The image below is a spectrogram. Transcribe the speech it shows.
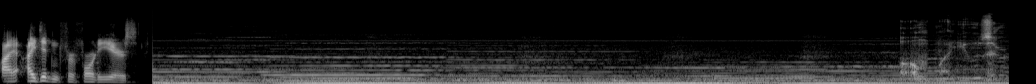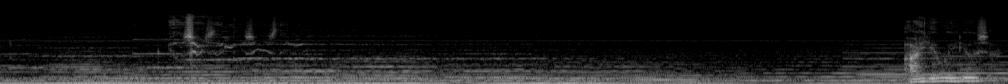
I, I didn't for 40 years. Oh, my user. Users, users. Are you a user?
